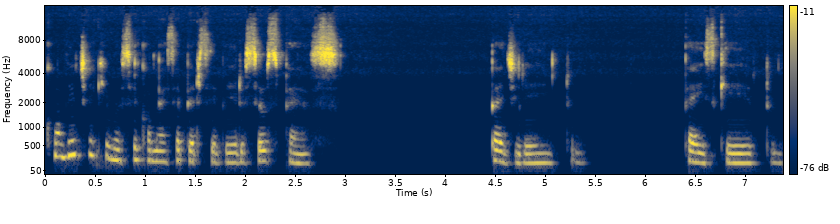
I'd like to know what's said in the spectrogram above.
convite a que você comece a perceber os seus pés. Pé direito, pé esquerdo,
